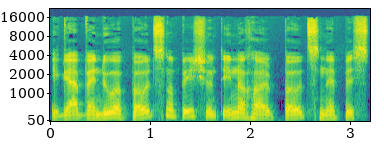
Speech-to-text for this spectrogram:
ich glaube, wenn du ein Bozner bist und innerhalb Bozen etwas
